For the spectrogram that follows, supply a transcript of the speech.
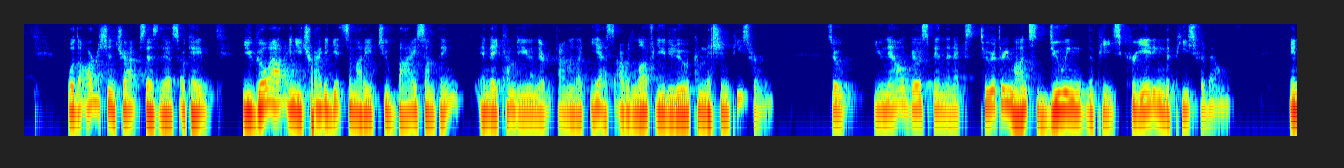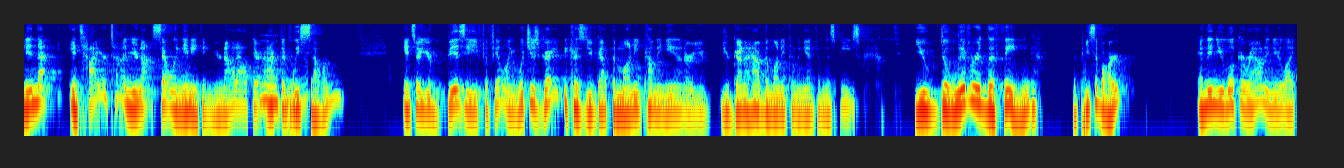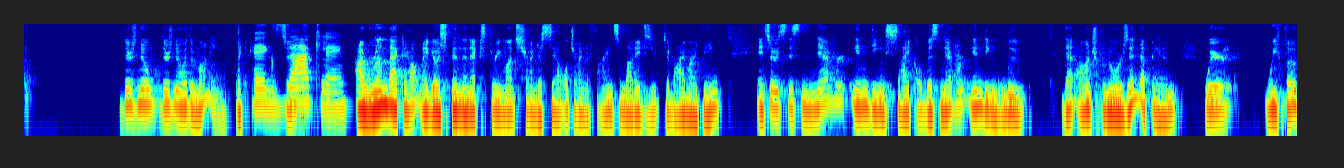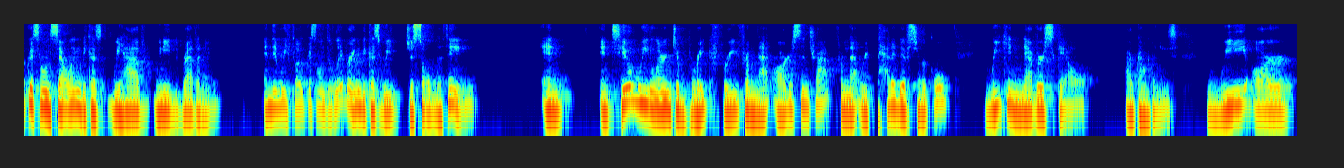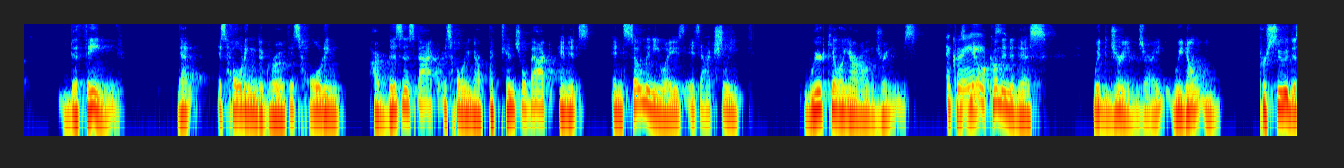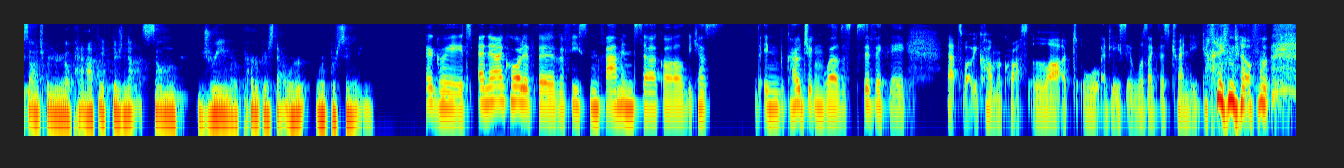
Well, the artisan trap says this okay, you go out and you try to get somebody to buy something and they come to you and they're finally like, yes, I would love for you to do a commission piece for me. So you now go spend the next two or three months doing the piece, creating the piece for them. And in that entire time, you're not selling anything. You're not out there mm-hmm. actively selling. And so you're busy fulfilling, which is great because you've got the money coming in or you, you're going to have the money coming in from this piece you deliver the thing, the piece of art, and then you look around and you're like, there's no there's no other money. Like exactly. So i run back out and i go spend the next three months trying to sell trying to find somebody to, to buy my thing. And so it's this never ending cycle this never ending loop that entrepreneurs end up in where we focus on selling because we have we need revenue. And then we focus on delivering because we just sold the thing. And until we learn to break free from that artisan trap, from that repetitive circle, we can never scale our companies. We are the thing that is holding the growth, it's holding our business back, it's holding our potential back. And it's in so many ways, it's actually we're killing our own dreams. Because we all come into this with dreams, right? We don't pursue this entrepreneurial path if there's not some dream or purpose that we're we're pursuing. Agreed. And I call it the the feast and famine circle because in the coaching world specifically, that's what we come across a lot, or at least it was like this trendy kind of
